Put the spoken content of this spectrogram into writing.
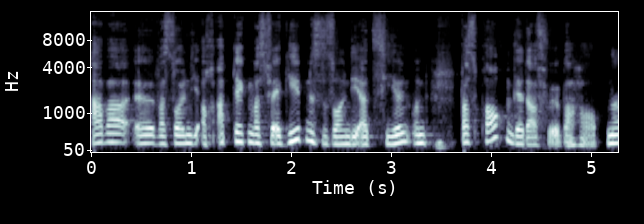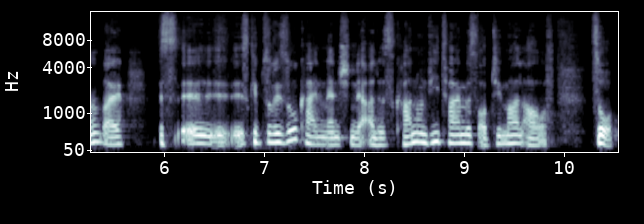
Aber äh, was sollen die auch abdecken, was für Ergebnisse sollen die erzielen und was brauchen wir dafür überhaupt? Ne? Weil es, äh, es gibt sowieso keinen Menschen, der alles kann und wie teilen wir es optimal auf? So,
